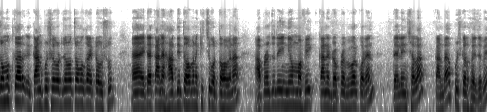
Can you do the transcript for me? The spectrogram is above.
চমৎকার, কান পরিষ্কার জন্য চমৎকার একটা ওষুধ। এটা কানে হাত দিতে হবে না, কিচ্ছু করতে হবে না। আপনারা যদি এই নিয়ম মাফিক কানে ড্রপটা ব্যবহার করেন তাহলে ইনশাল্লাহ কান্ডা পরিষ্কার হয়ে যাবে।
